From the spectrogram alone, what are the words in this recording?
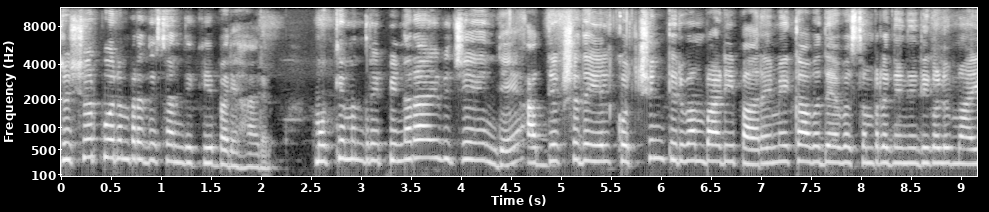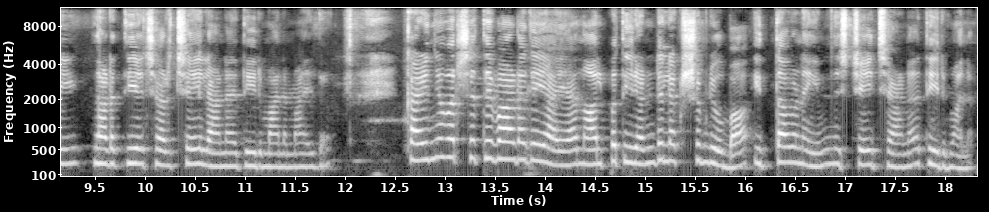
തൃശൂർ പൂരം പ്രതിസന്ധിക്ക് പരിഹാരം. മുഖ്യമന്ത്രി പിണറായി വിജയന്റെ അധ്യക്ഷതയിൽ കൊച്ചിൻ തിരുവമ്പാടി പാറേമേക്കാവ് ദേവസ്വം പ്രതിനിധികളുമായി നടത്തിയ ചർച്ചയിലാണ് തീരുമാനമായത്. കഴിഞ്ഞ വർഷത്തെ വാടകയായ നാൽപ്പത്തിരണ്ട് ലക്ഷം രൂപ ഇത്തവണയും നിശ്ചയിച്ചാണ് തീരുമാനം.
